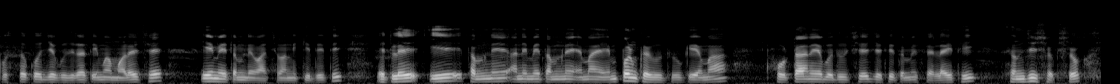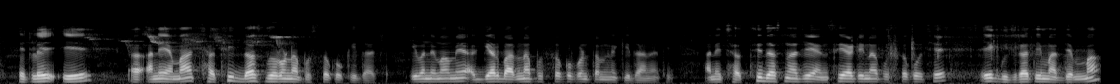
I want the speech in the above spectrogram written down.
પુસ્તકો જે ગુજરાતીમાં મળે છે એ મેં તમને વાંચવાની કીધી હતી. એટલે એ તમને અને મેં તમને એમાં એમ પણ કહ્યું હતું કે એમાં ફોટા ને એ બધું છે જેથી તમે સહેલાઈથી સમજી શકશો. એટલે એ, અને એમાં છથી દસ ધોરણના પુસ્તકો કીધા છે. ઇવન એમાં મેં અગિયાર બારના પુસ્તકો પણ તમને કીધા નથી. અને છથી દસના જે એનસીઆરટીના પુસ્તકો છે એ ગુજરાતી માધ્યમમાં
